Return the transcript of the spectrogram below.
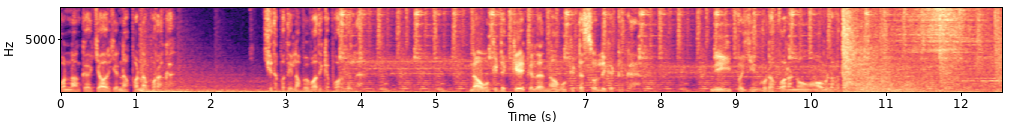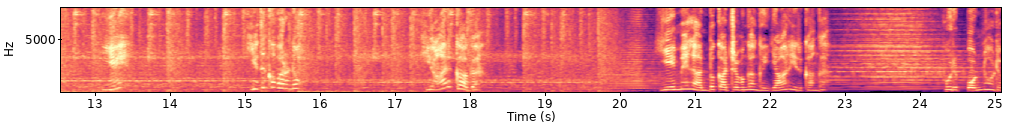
பண்ணாங்க யார் என்ன பண்ண போறாங்க? இதை பத்திலாம் விவாதிக்க போறதில்லை. நான் உன்கிட்ட கேட்கல நான் உன்கிட்ட சொல்லிக்கிட்டு இருக்கேன். நீ இப்ப என் கூட வரணும் அவ்வளவுதான். ஏன் எதுக்கு வரணும்? யாருக்காக? என் மேல அன்பு காட்டுறவங்க அங்க யார் இருக்காங்க? ஒரு பொண்ணோட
